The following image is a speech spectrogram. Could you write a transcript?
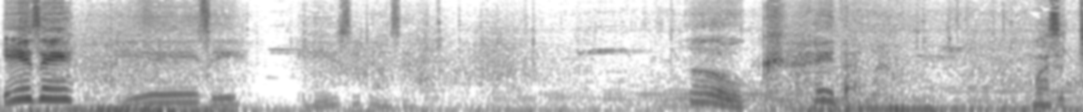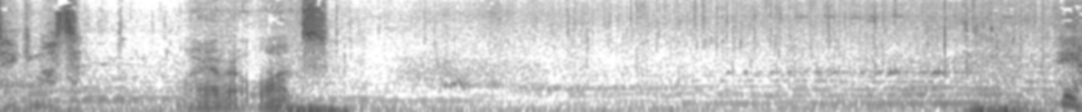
Easy. Easy. Easy does it. Okay then. Where's it taking us? Wherever it wants. Here.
